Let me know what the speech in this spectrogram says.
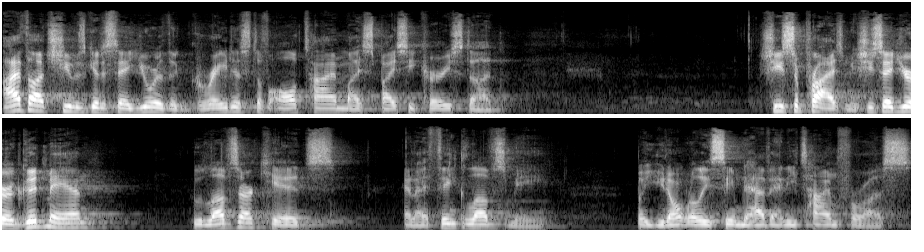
I thought she was going to say, You are the greatest of all time, my spicy curry stud. She surprised me. She said, You're a good man who loves our kids and I think loves me, but you don't really seem to have any time for us.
